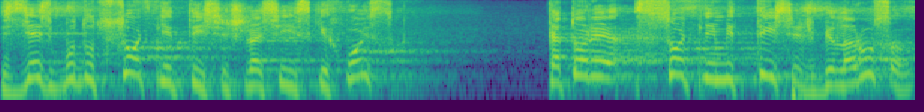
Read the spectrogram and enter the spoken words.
здесь будут сотни тысяч российских войск, которые сотнями тысяч белорусов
